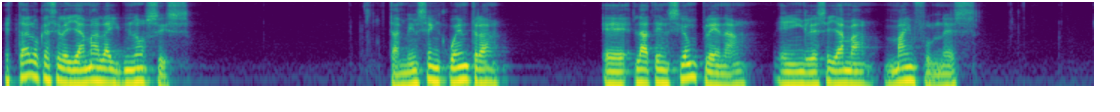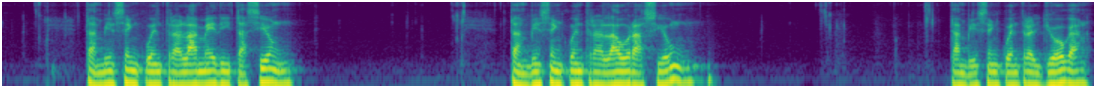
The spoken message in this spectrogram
está lo que se le llama la hipnosis. También se encuentra eh, la atención plena, en inglés se llama mindfulness, también se encuentra la meditación. También se encuentra la oración. También se encuentra el yoga.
